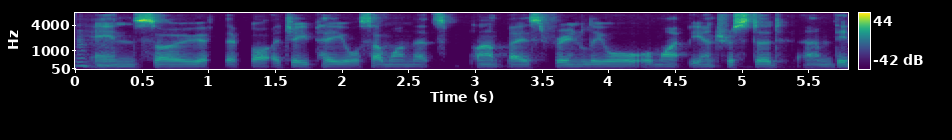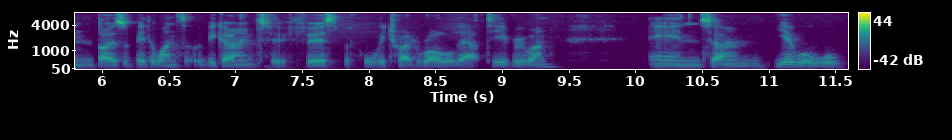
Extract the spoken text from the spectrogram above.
Mm-hmm. And so, if they've got a GP or someone that's plant based friendly or, or, might be interested, um, then those would be the ones that we'd be going to first before we try to roll it out to everyone and um, yeah, we'll, we'll,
